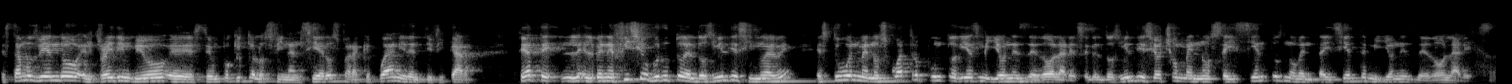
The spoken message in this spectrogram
Estamos viendo en TradingView este, un poquito los financieros para que puedan identificar. Fíjate, el beneficio bruto del 2019 estuvo en menos 4.10 millones de dólares, en el 2018 menos 697 millones de dólares.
